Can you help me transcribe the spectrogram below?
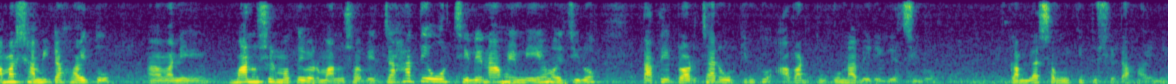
আমার স্বামীটা হয়তো মানে মানুষের মতো এবার মানুষ হবে। যাহাতে ওর ছেলে না হয়ে মেয়ে হয়েছিল, তাতে টর্চার ওর কিন্তু আবার দুগুণা বেড়ে গেছিল। গামলার সঙ্গে কিন্তু সেটা হয়নি।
